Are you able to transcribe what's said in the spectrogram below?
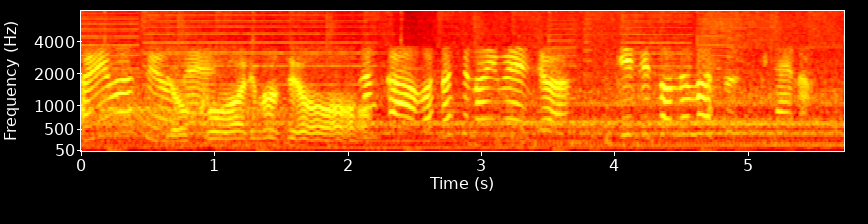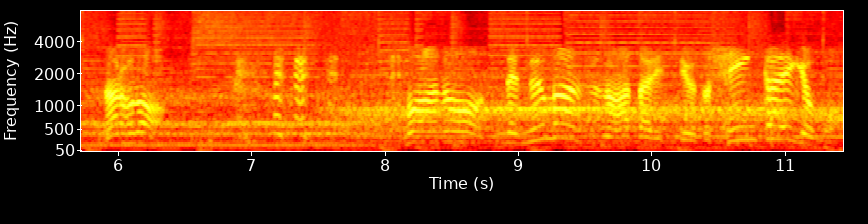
あります旅よね。行ありますよ。なんか私のイメージは築地と沼津みたいな。なるほど。もうあので沼津のあたりっていうと深海魚も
